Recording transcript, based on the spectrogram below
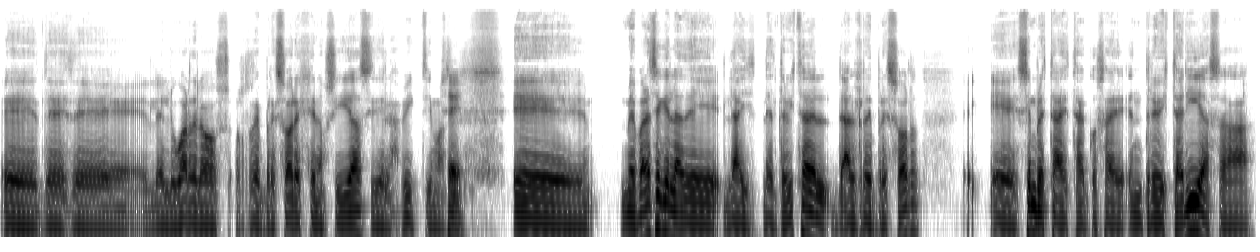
eh, desde el lugar de los represores genocidas y de las víctimas. Eh, me parece que la de la, entrevista al represor eh, siempre está esta cosa de entrevistarías a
